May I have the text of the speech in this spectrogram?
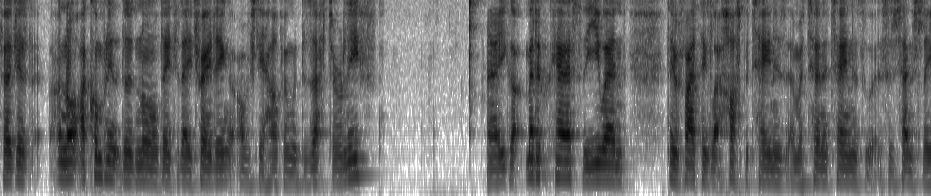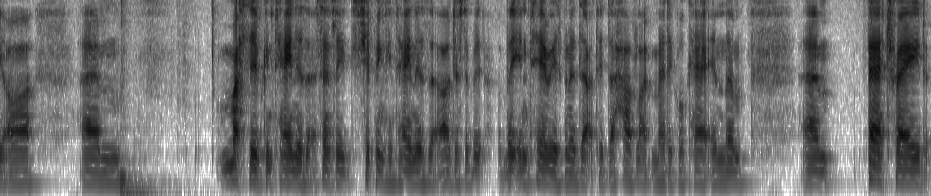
So just a, a company that does normal day-to-day trading, obviously helping with disaster relief. Uh, you've got medical care, so the UN, they provide things like hospitainers and maternitainers, which essentially are um, massive containers, that essentially shipping containers that are just a bit, the interior has been adapted to have like medical care in them. Um, fair trade,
